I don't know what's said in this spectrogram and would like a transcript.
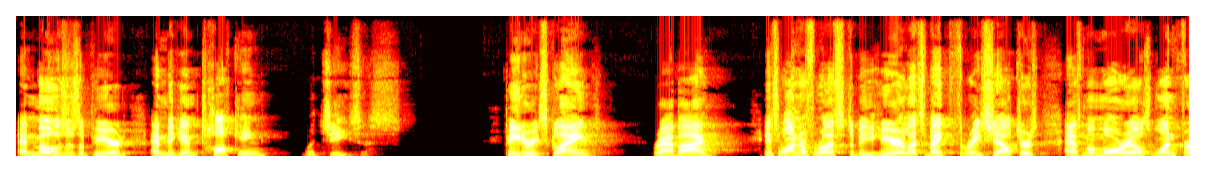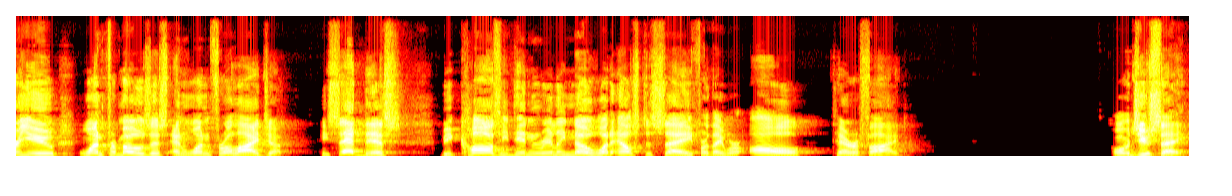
and Moses appeared and began talking with Jesus. Peter exclaimed, Rabbi, it's wonderful for us to be here. Let's make three shelters as memorials, one for you, one for Moses, and one for Elijah. He said this because he didn't really know what else to say, for they were all terrified. What would you say?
